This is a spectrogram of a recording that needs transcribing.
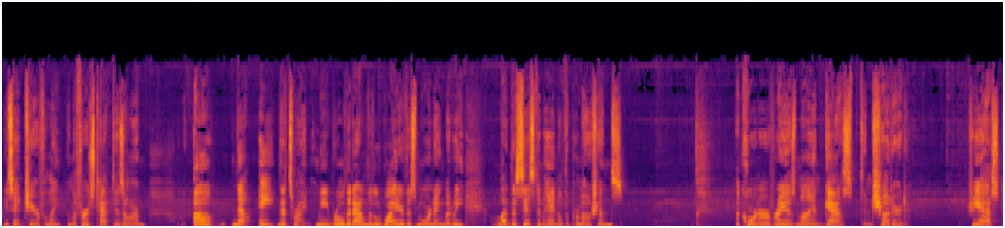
he said cheerfully, and the first tapped his arm. Oh, no, eight, that's right. We rolled it out a little wider this morning, but we let the system handle the promotions. A corner of Rhea's mind gasped and shuddered. She asked,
